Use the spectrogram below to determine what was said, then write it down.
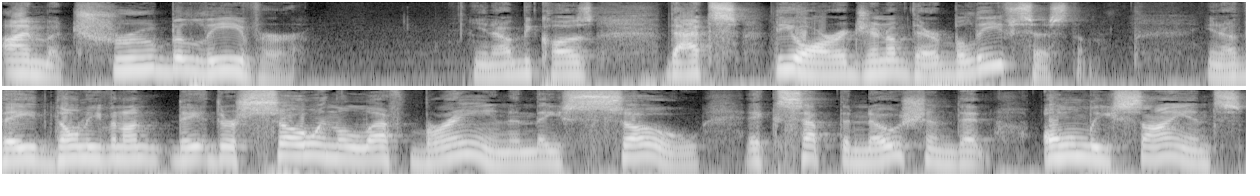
I'm a true believer. You know, because that's the origin of their belief system. You know, they don't even, un- they, they're so in the left brain and they so accept the notion that only science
